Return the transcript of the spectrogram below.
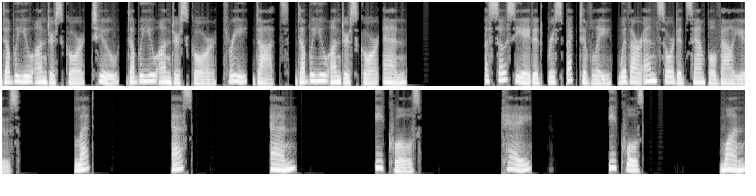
W underscore two W underscore three dots W underscore N associated, respectively, with our n-sorted sample values. Let S n equals k equals 1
